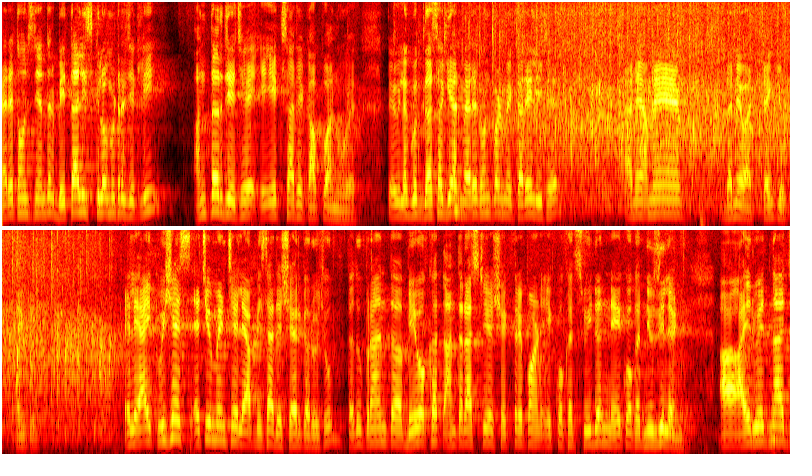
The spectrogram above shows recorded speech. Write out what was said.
મેરેથોન્સની અંદર બેતાલીસ કિલોમીટર જેટલી અંતર જે છે એ એકસાથે કાપવાનું હોય. તો એવી લગભગ દસ અગિયાર મેરેથોન પણ મેં કરેલી છે. અને અમે ધન્યવાદ. થેન્ક યુ થેન્ક યુ એટલે આ એક વિશેષ એચિવમેન્ટ છે એટલે આપની સાથે શેર કરું છું. તદુપરાંત બે વખત આંતરરાષ્ટ્રીય ક્ષેત્રે પણ, એક વખત સ્વીડન ને એક વખત ન્યૂઝીલેન્ડ. આ આયુર્વેદના જ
